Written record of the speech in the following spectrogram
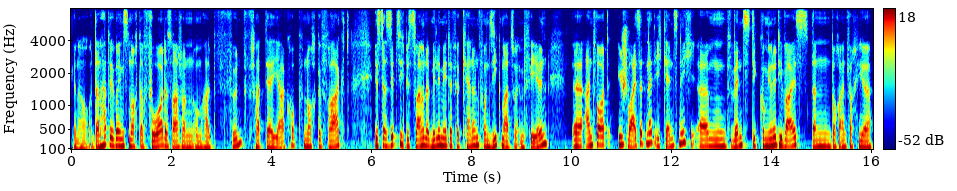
Genau. Und dann hat er übrigens noch davor, das war schon um halb fünf, hat der Jakob noch gefragt, ist das 70 bis 200 Millimeter für Canon von Sigma zu empfehlen? Äh, Antwort, ich weiß es nicht, ich kenne es nicht. Ähm, Wenn es die Community weiß, dann doch einfach hier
